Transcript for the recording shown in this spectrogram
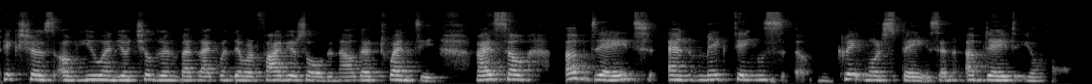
pictures of you and your children, but like when they were five years old and now they're 20, right? So update and make things uh, create more space and update your home.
